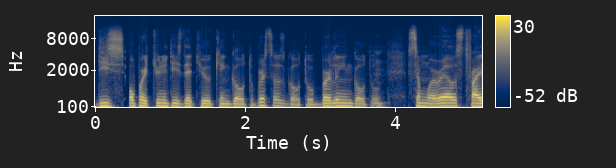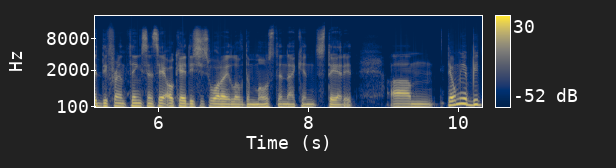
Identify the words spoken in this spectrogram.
these opportunities that you can go to Brussels, go to Berlin, go to Mm. somewhere else, try different things, and say, okay, this is what I love the most, and I can stay at it. Um, tell me a bit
